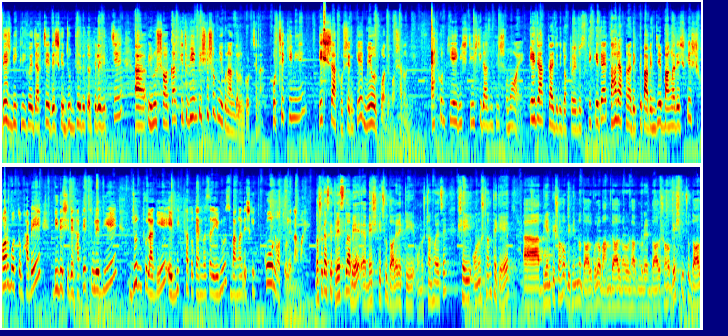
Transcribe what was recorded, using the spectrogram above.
দেশ বিক্রি হয়ে যাচ্ছে, দেশকে যুদ্ধের ভেতর ঠেলে দিচ্ছে ইউনুস সরকার, কিন্তু বিএনপি সেসব নিয়ে কোনো আন্দোলন করছে না। করছে কি নিয়ে? ইশরাক হোসেনকে মেয়র পদে বসানো নিয়ে। এখন কি এই মিষ্টি মিষ্টি রাজনীতির সময়? এই যাত্রায় যদি ডক্টর ইউনূস টিকে যায়, তাহলে আপনারা দেখতে পাবেন যে বাংলাদেশকে সর্বতভাবে বিদেশিদের হাতে তুলে দিয়ে যুদ্ধ লাগিয়ে এই বিখ্যাত ক্যানভাসার ইউনুস বাংলাদেশকে কোন অতলে নামায়? দর্শক, আজকে প্রেস ক্লাবে বেশ কিছু দলের একটি অনুষ্ঠান হয়েছে। সেই অনুষ্ঠান থেকে বিএনপি সহ বিভিন্ন দলগুলো বাম দল নুরুল হক, নূরের দল সহ বেশ কিছু দল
